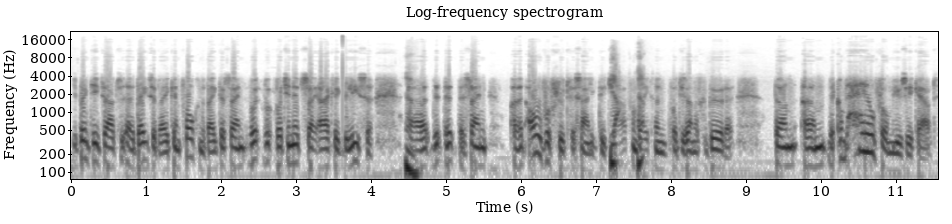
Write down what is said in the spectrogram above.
Je brengt iets uit deze week en volgende week. Er zijn, wa- wa- wat je net zei eigenlijk, d- d- er zijn een overvloed waarschijnlijk dit jaar, vanwege wat is aan het gebeuren. Dan, ehm, er komt heel veel muziek uit.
